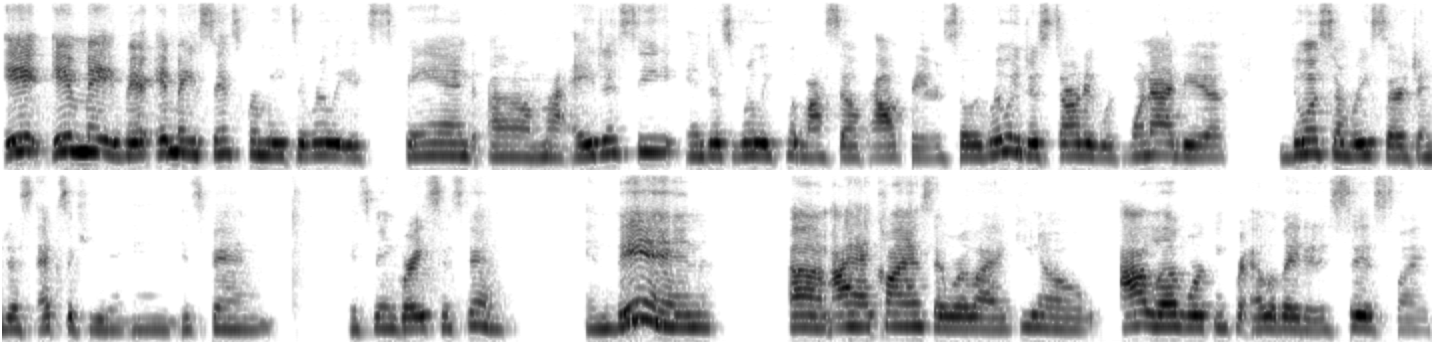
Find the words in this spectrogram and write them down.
it it made very it made sense for me to really expand um, my agency and just really put myself out there. So it really just started with one idea, doing some research, and just executing, and it's been it's been great since then. And then um, I had clients that were like, you know, I love working for Elevated Assist. Like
